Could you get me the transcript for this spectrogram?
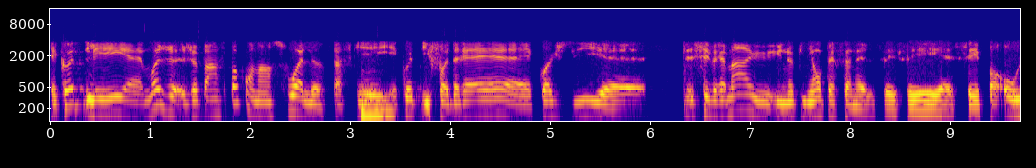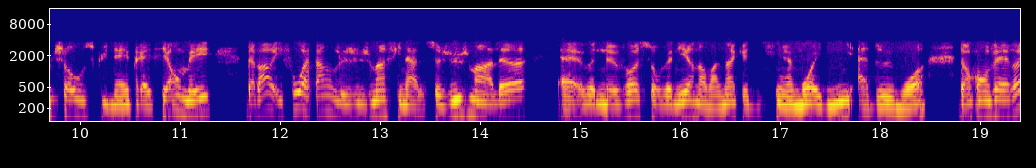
Écoute, les, euh, moi, je, je pense pas qu'on en soit là, parce qu'écoute, mm. il faudrait, quoi que je dis, c'est vraiment une opinion personnelle. C'est c'est pas autre chose qu'une impression, mais d'abord il faut attendre le jugement final. Ce jugement-là euh, ne va survenir normalement que d'ici un mois et demi à deux mois. Donc on verra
